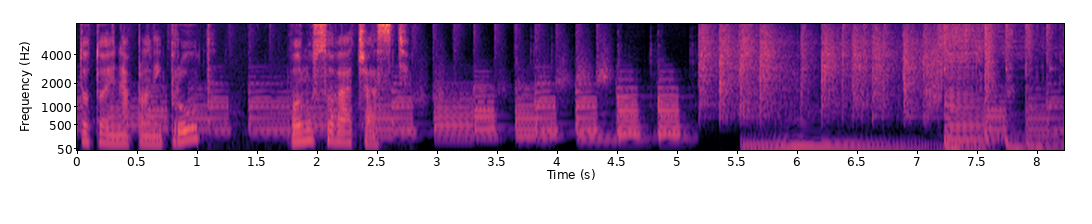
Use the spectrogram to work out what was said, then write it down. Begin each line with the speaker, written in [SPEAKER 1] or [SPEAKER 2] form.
[SPEAKER 1] Toto je na plný prúd, bonusová časť.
